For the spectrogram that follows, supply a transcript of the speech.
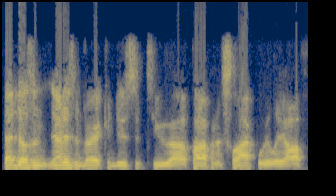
that doesn't that isn't very conducive to uh, popping a slap wheelie off,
